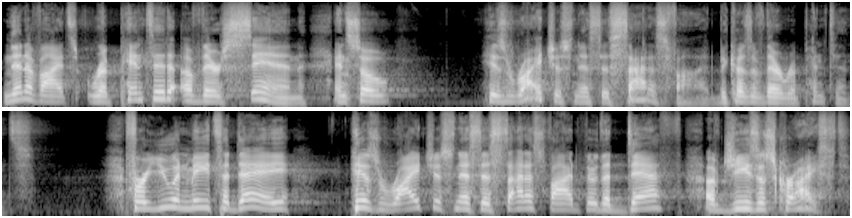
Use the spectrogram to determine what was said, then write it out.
Ninevites repented of their sin, and so his righteousness is satisfied because of their repentance. For you and me today, his righteousness is satisfied through the death of Jesus Christ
